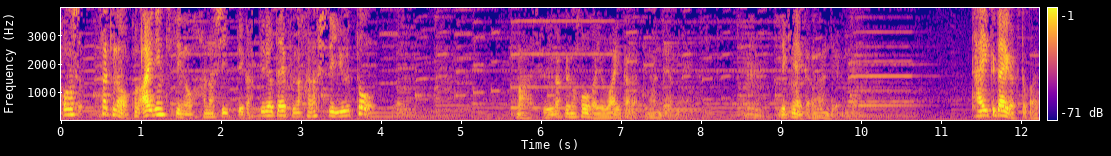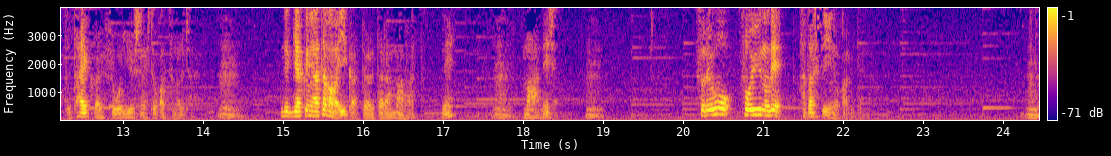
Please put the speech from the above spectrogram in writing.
このささっきのこのアイデンティティの話っていうかステレオタイプの話で言うと、まあ数学の方が弱いからってなんだよみたいな。できないからなんだよみたいな。体育大学とかだと体育がすごい優秀な人が集まるじゃうん。うん。ない。で、逆に頭がいいかって言われたら、まあね、まあねじゃん。うん。うん。それを、そういうので果たしていいのかみたいな。うん。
